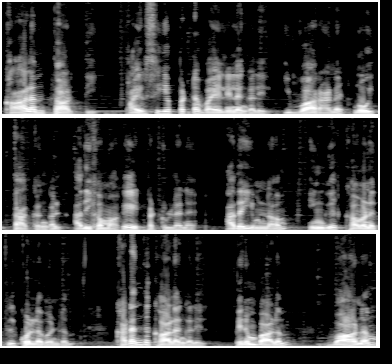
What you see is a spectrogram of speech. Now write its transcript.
காலம் தாழ்த்தி பயிர் செய்யப்பட்ட வயல் நிலங்களில் இவ்வாறான நோய் தாக்கங்கள் அதிகமாக ஏற்பட்டுள்ளன. அதையும் நாம் இங்கு கவனத்தில் கொள்ள வேண்டும். கடந்த காலங்களில் பெரும்பாலும் வானம்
